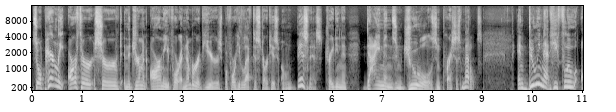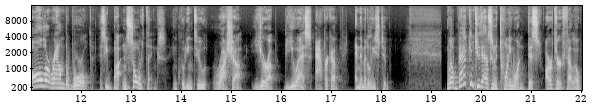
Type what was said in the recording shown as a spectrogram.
So apparently, Arthur served in the German army for a number of years before he left to start his own business, trading in diamonds and jewels and precious metals. And doing that, he flew all around the world as he bought and sold things, including to Russia, Europe, the US, Africa, and the Middle East too. Well, back in 2021, this Arthur fellow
